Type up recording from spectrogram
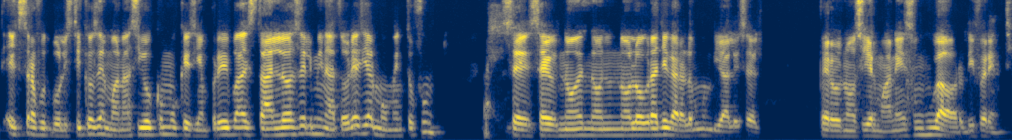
extrafutbolísticos el man ha sido como que siempre va, está en las eliminatorias y al momento se, se, no, no, no, logra llegar a los mundiales él. Pero no, si el man es un jugador diferente.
